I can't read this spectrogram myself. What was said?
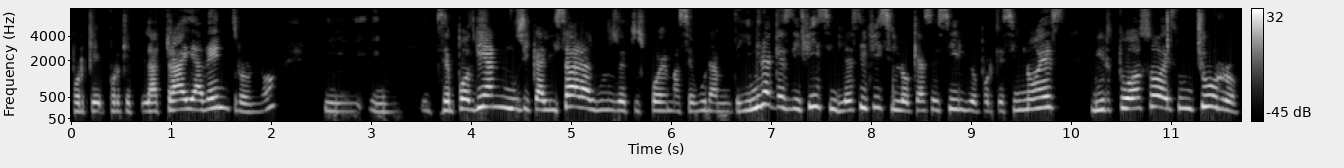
porque, porque la trae adentro, ¿no? y, se podrían musicalizar algunos de tus poemas seguramente. Y mira que es difícil, es difícil lo que hace Silvio, porque si no es virtuoso es un churro,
